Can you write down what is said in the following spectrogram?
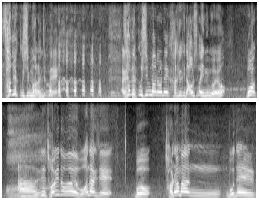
490만 원요? 네. 490만 원의 가격이 나올 수가 있는 거예요? 뭐, 아, 이게 저희도 워낙 이제 뭐 저렴한 모델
